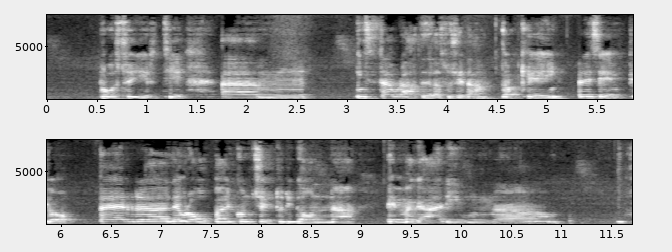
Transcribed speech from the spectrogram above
posso dirti, um, instaurate dalla società, ok? Per esempio, per l'Europa il concetto di donna è magari un, uh,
